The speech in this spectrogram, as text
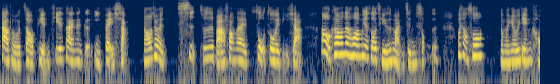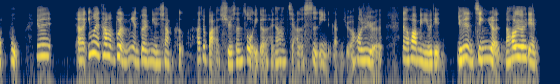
大头的照片贴在那个椅背上，然后就很是就是把它放在座座位底下。那我看到那画面的时候，其实蛮惊悚的。我想说，怎么有一点恐怖？因为呃，因为他们不能面对面上课嘛。他就把学生做一个很像假的示意的感觉，然后我就觉得那个画面有点有点惊人，然后又有点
